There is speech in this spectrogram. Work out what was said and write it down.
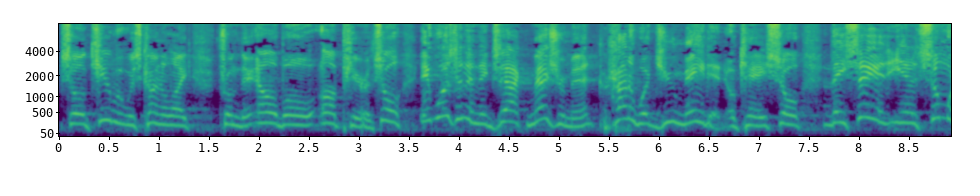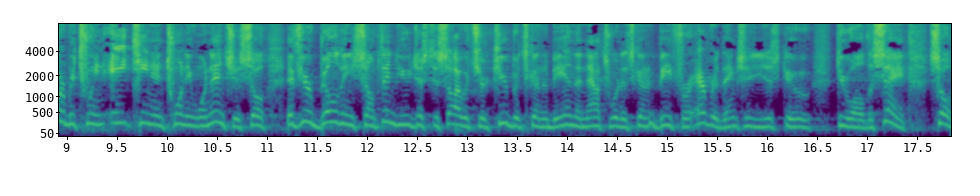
So a cubit was kind of like from the elbow up here. So it wasn't an exact measurement, kind of what you made it, okay? So they say it, you know, it's somewhere between 18 and 21 inches. So if you're building something, you just decide what your cubit's going to be, and then that's what it's going to be for everything. So you just go do all the same. So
